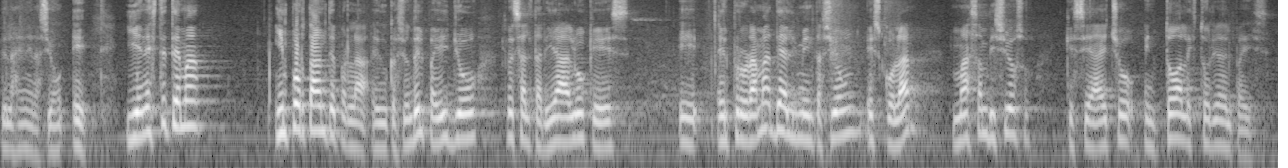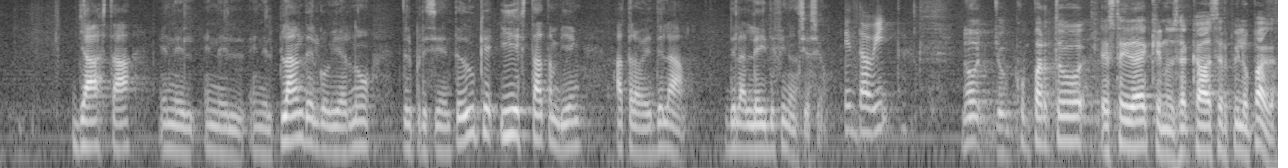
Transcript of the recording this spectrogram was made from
de la generación E. Y en este tema importante para la educación del país yo resaltaría algo que es eh, el programa de alimentación escolar más ambicioso que se ha hecho en toda la historia del país. Ya está en el, en el, en el plan del gobierno del presidente Duque y está también a través de la, de la ley de financiación. David. No, yo comparto esta idea de que no se acaba de hacer pilopaga.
